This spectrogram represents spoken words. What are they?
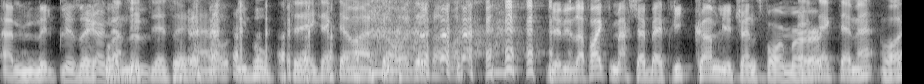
amener le plaisir à un pour amener le adulte. plaisir à un autre niveau. C'est exactement ça, on va dire ça. ouais. Il y a des affaires qui marchent à batterie comme les Transformers. Exactement, ouais.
